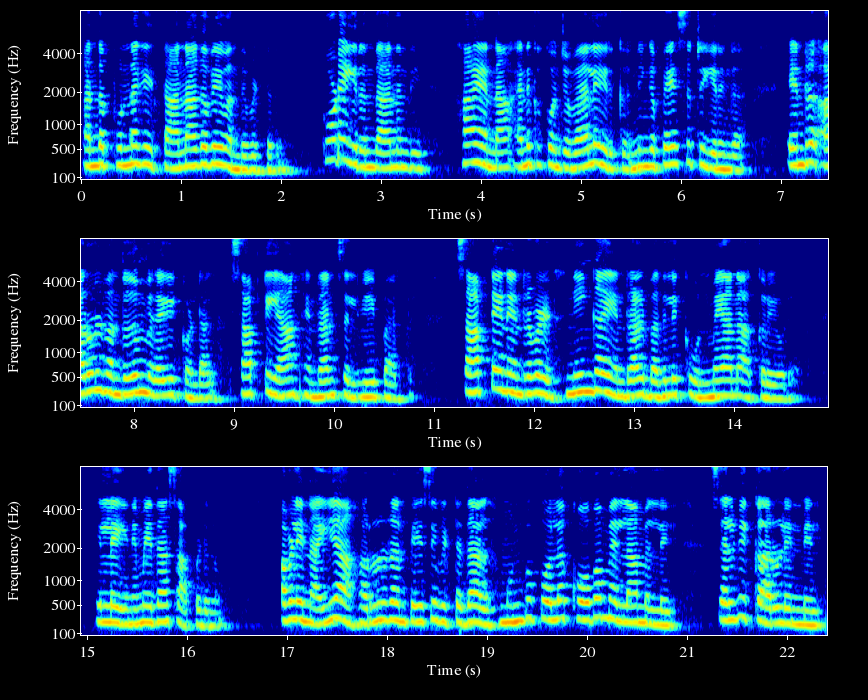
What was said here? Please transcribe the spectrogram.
அந்த புன்னகை தானாகவே வந்துவிட்டது. கூட இருந்த ஆனந்தி ஹாய் அண்ணா எனக்கு கொஞ்சம் வேலை இருக்கு. நீங்க பேசிட்டு இருங்க என்று அருள் வந்ததும் விலகி கொண்டாள். சாப்பிட்டியா? என்றான் செல்வியை பார்த்து. சாப்பிட்டேன் என்றவள் நீங்க? என்றால் பதிலுக்கு உண்மையான அக்கறையோடு. இல்லை இனிமேதான் சாப்பிடணும். அவளின் ஐயா? அருளுடன் பேசிவிட்டதால் முன்பு போல கோபம் எல்லாம் இல்லை. செல்விக்கு அருளின் மேல்.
